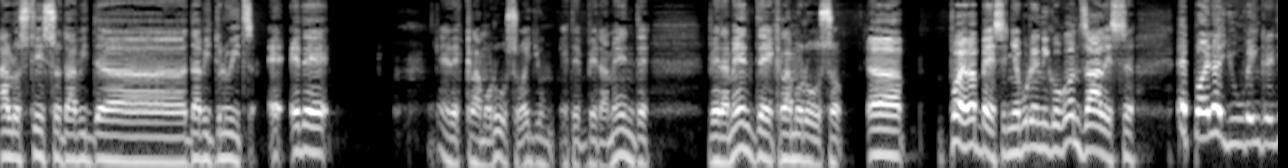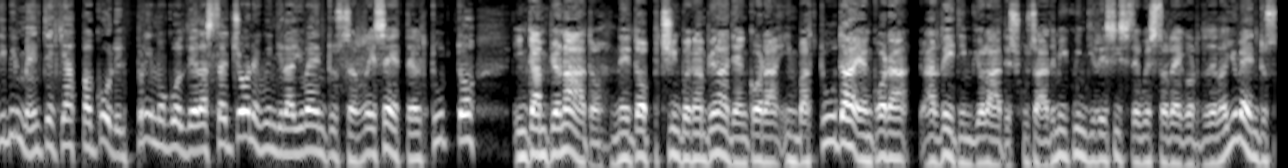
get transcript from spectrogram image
allo stesso David, uh, David Luiz. Ed è, ed è clamoroso, ed è veramente, veramente clamoroso. Uh, poi, vabbè, segna pure Nico Gonzalez e poi la Juve incredibilmente chiappa gol, il primo gol della stagione, quindi la Juventus resetta il tutto in campionato, nei top 5 campionati è ancora imbattuta e ancora a reti inviolate, scusatemi, quindi resiste questo record della Juventus.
